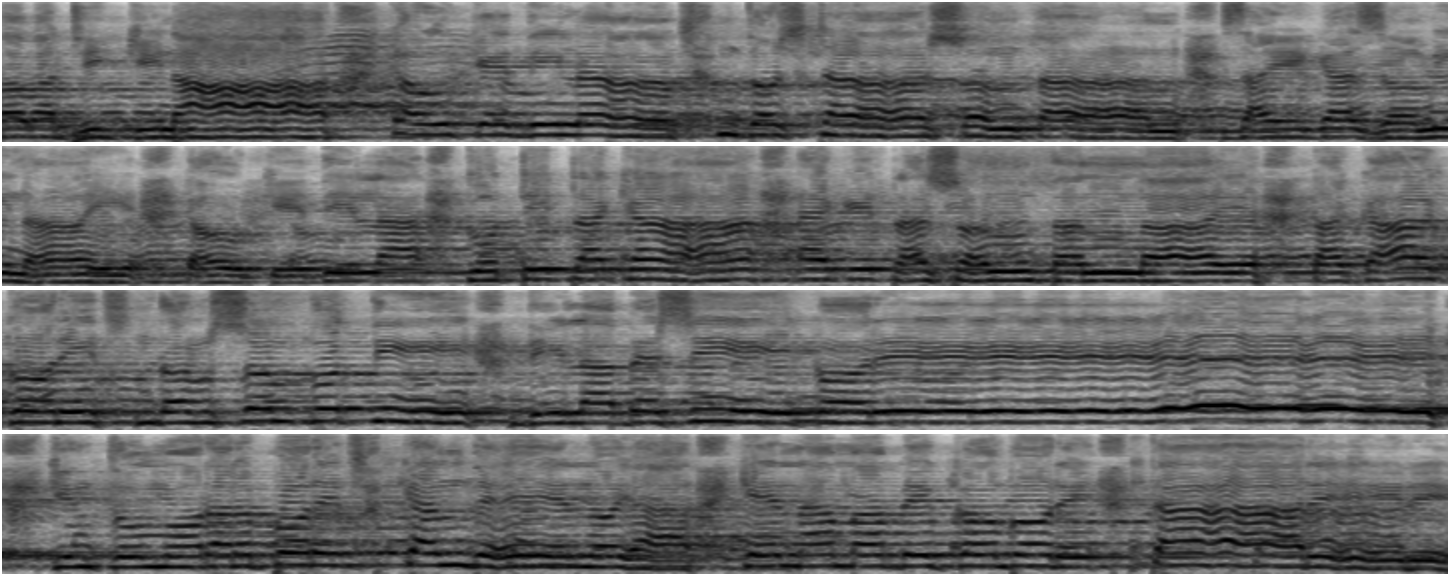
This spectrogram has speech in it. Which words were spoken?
বাবা, ঠিক কিনা? কাউকে দিলা দশটা সন্তান, জায়গা জমি নাই। কাউকে দিলা কোটি টাকা একটা সন্তান নাই? টাকা করে, ধন সম্পত্তি দিলা বেশি করে। কিন্তু মরার পরে কান্দে লয়া, কে নামাবে কবরে তারে রে?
